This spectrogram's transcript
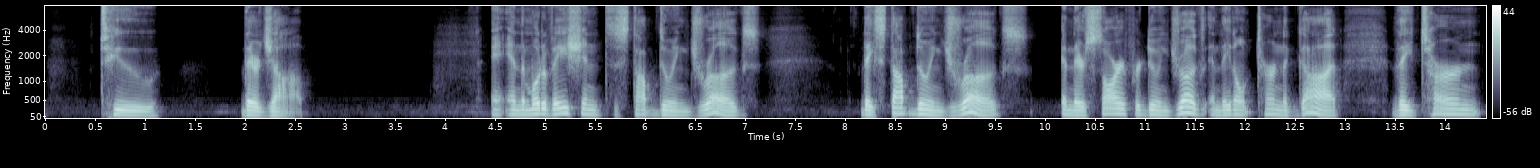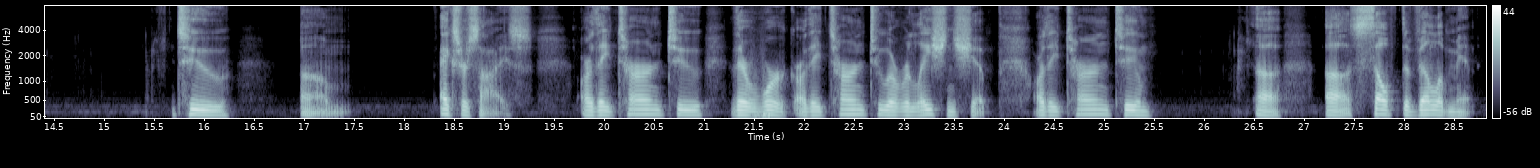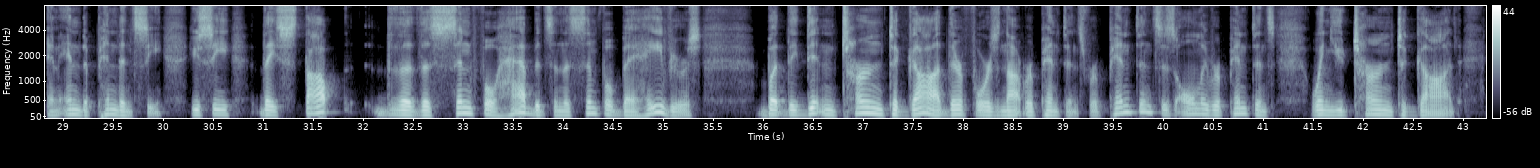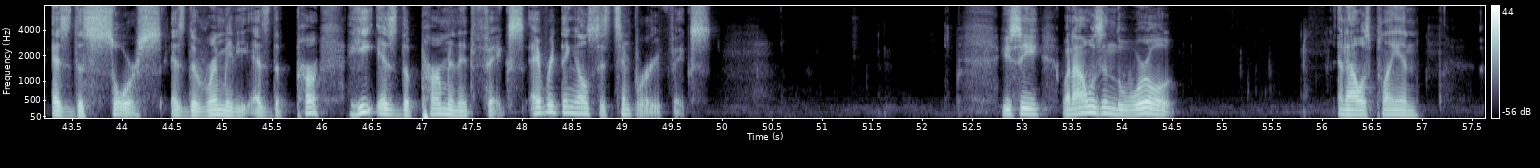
to their job. And the motivation to stop doing drugs, they stop doing drugs and they're sorry for doing drugs and they don't turn to God. They turn to um, exercise? Are they turned to their work? Are they turned to a relationship? Are they turned to uh, uh, self development and independency. You see, they stop the the sinful habits and the sinful behaviors, but they didn't turn to God. Therefore, is not repentance. Repentance is only repentance when you turn to God as the source, as the remedy, as the per. He is the permanent fix. Everything else is temporary fix. You see, when I was in the world and I was playing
